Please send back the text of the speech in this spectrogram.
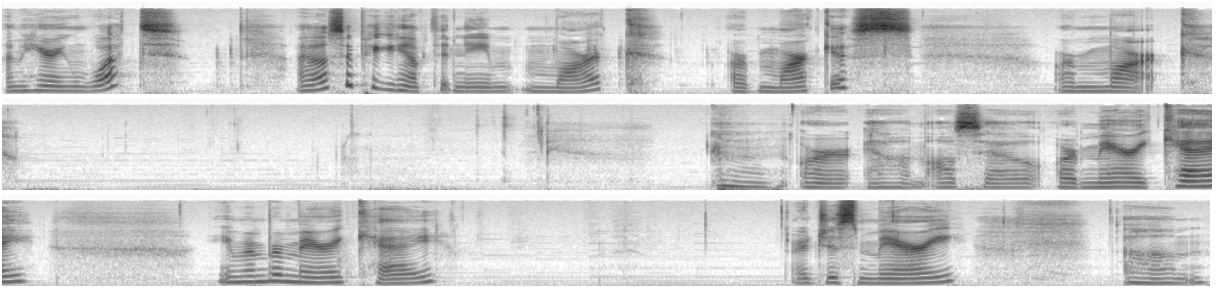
I'm hearing what? I'm also picking up the name Mark or Marcus or Mark. Or um, also, or Mary Kay. You remember Mary Kay? Or just Mary? Um,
